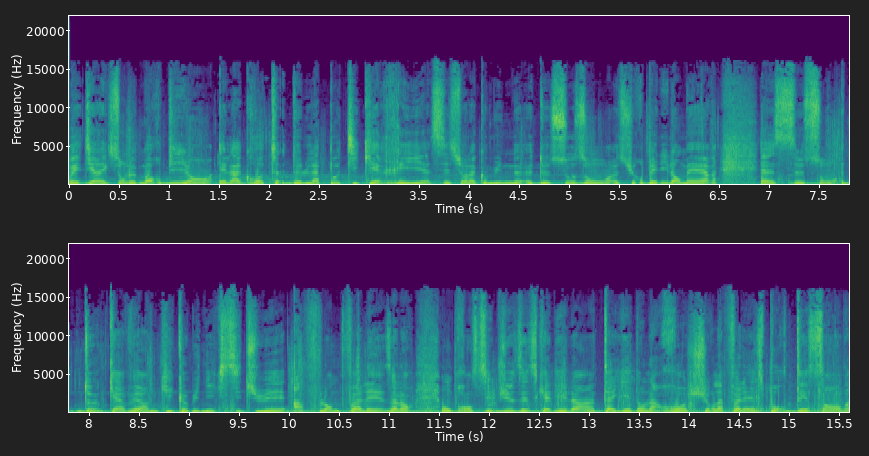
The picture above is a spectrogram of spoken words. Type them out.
Oui, direction le Morbihan et la grotte de l'Apothicairerie. C'est sur la commune de Sauzon, sur Belle-Île-en-Mer. Euh, ce sont deux cavernes qui communiquent situées à flanc de falaise. Alors, on prend ces vieux escaliers-là, un taillés dans la roche sur la falaise pour descendre.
